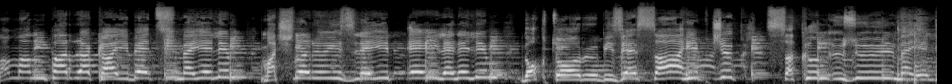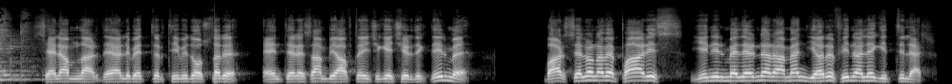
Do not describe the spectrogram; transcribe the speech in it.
Aman para kaybetmeyelim Maçları izleyip eğlenelim Doktor bize sahip çık Sakın üzülmeyelim Selamlar değerli Better TV dostları. Enteresan bir hafta içi geçirdik değil mi? Barcelona ve Paris yenilmelerine rağmen yarı finale gittiler.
